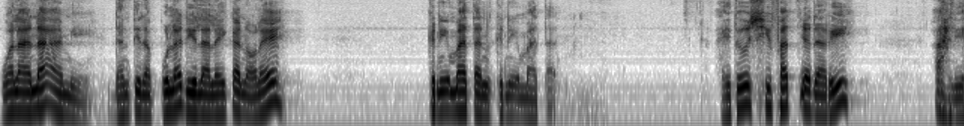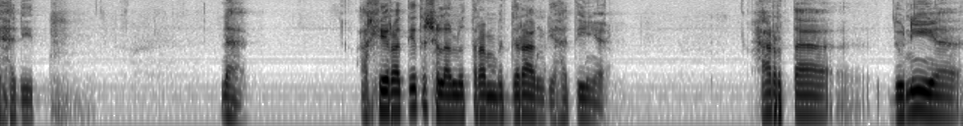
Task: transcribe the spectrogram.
Wala na'ami, dan tidak pula dilalaikan oleh kenikmatan-kenikmatan. Itu sifatnya dari ahli hadith. Nah, akhirat itu selalu terang benderang di hatinya. Harta, dunia.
